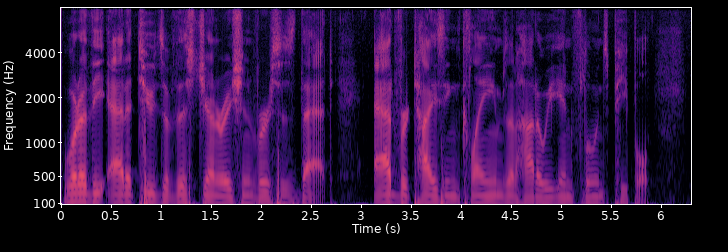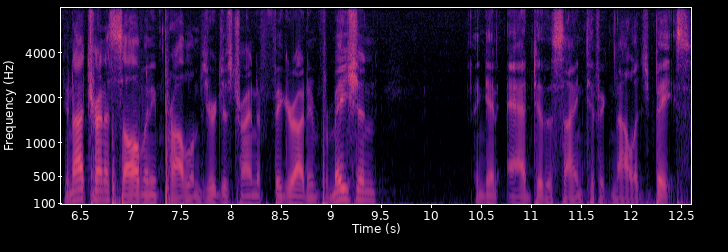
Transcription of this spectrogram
What are the attitudes of this generation versus that? Advertising claims and how do we influence people? You're not trying to solve any problems. You're just trying to figure out information and again, add to the scientific knowledge base.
